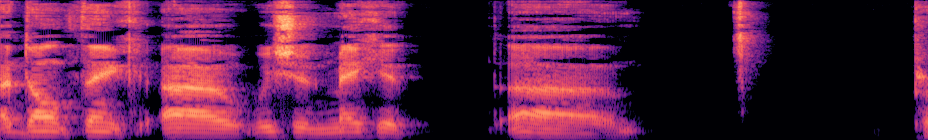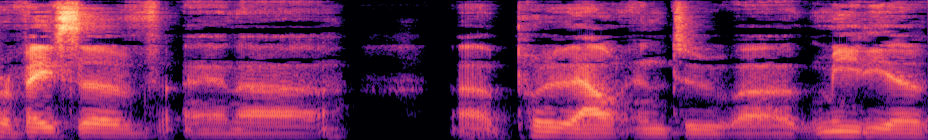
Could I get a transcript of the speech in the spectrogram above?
I don't think uh, we should make it uh, pervasive and uh, uh, put it out into uh, media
